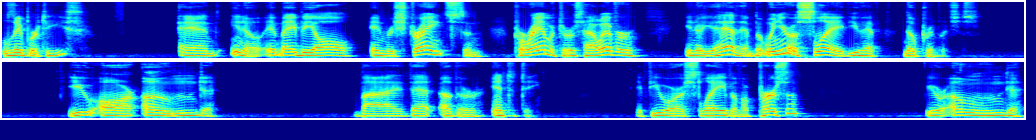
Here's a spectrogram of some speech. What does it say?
liberties. And, you know, it may be all in restraints and parameters, however, you know, you have them. But when you're a slave, you have no privileges. You are owned by that other entity. If you are a slave of a person, you're owned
